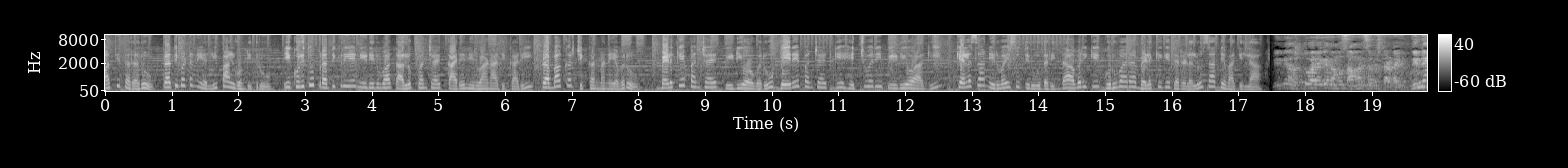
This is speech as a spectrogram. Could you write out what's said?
ಮತ್ತಿತರರು ಪ್ರತಿಭಟನೆಯಲ್ಲಿ ಪಾಲ್ಗೊಂಡಿದ್ರು ಈ ಕುರಿತು ಪ್ರತಿಕ್ರಿಯೆ ನೀಡಿರುವ ತಾಲೂಕ್ ಪಂಚಾಯತ್ ಕಾರ್ಯನಿರ್ವಹಣಾಧಿಕಾರಿ ಪ್ರಭಾಕರ್ ಚಿಕ್ಕನ್ಮನೆಯವರು ಬೆಳಕೆ ಪಂಚಾಯತ್ ಪಿಡಿಒ ಅವರು ಬೇರೆ ಪಂಚಾಯತ್ಗೆ ಹೆಚ್ಚುವರಿ ಪಿಡಿಒ ಆಗಿ ಕೆಲಸ ನಿರ್ವಹಿಸುತ್ತಿರುವುದರಿಂದ ಅವರಿಗೆ ಗುರುವಾರ ಬೆಳಕಿಗೆ ತೆರಳಲು ಸಾಧ್ಯವಾಗಿಲ್ಲ ನಿನ್ನೆ ನಮ್ಮ ಸಾಮಾನ್ಯ ಸಭೆ ಸ್ಟಾರ್ಟ್ ಆಗಿದೆ ನಿನ್ನೆ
